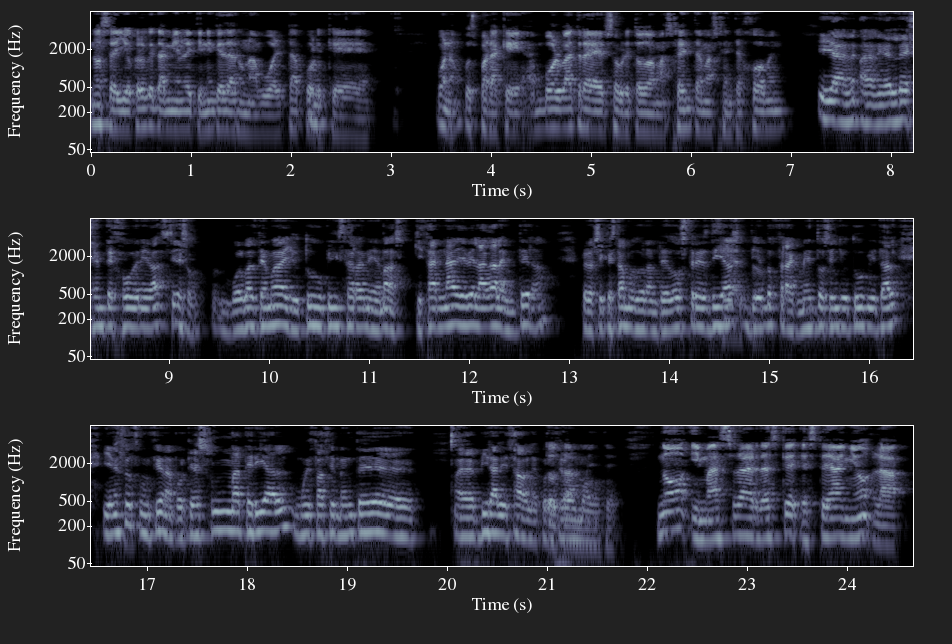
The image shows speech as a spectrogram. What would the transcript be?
No sé, yo creo que también le tienen que dar una vuelta porque, bueno, pues para que vuelva a traer sobre todo a más gente, a más gente joven. Y a, a nivel de gente joven y más, sí, eso, vuelve al tema de YouTube, Instagram y demás. Quizá nadie ve la gala entera, pero sí que estamos durante dos, tres días Cierto. viendo fragmentos en YouTube y tal, y en eso funciona, porque es un material muy fácilmente eh, viralizable, por. Totalmente. No, y más la verdad es que este año la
